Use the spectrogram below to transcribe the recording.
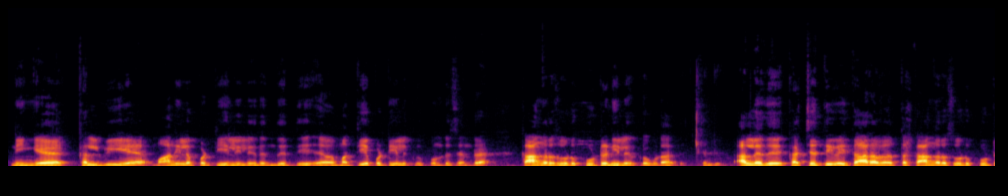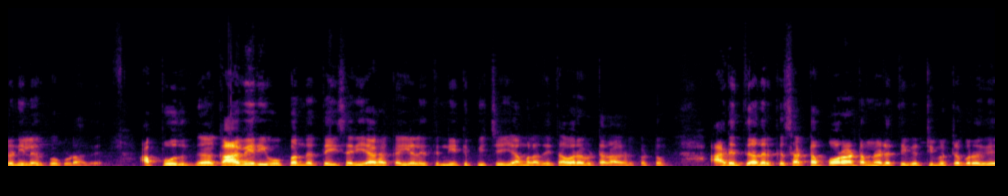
நீங்கள் கல்வியை மாநில பட்டியலிலிருந்து தே- மத்திய பட்டியலுக்கு கொண்டு சென்ற காங்கிரஸோடு கூட்டணியில் இருக்கக்கூடாது. அல்லது கச்சத்தீவை தார வைத்த காங்கிரஸோடு கூட்டணியில் இருக்கக்கூடாது. அப்போது காவேரி ஒப்பந்தத்தை சரியாக கையெழுத்து நீட்டிப்பு செய்யாமல் அதை தவற விட்டதாக இருக்கட்டும். அடுத்து அதற்கு சட்ட போராட்டம் நடத்தி வெற்றி பெற்ற பிறகு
